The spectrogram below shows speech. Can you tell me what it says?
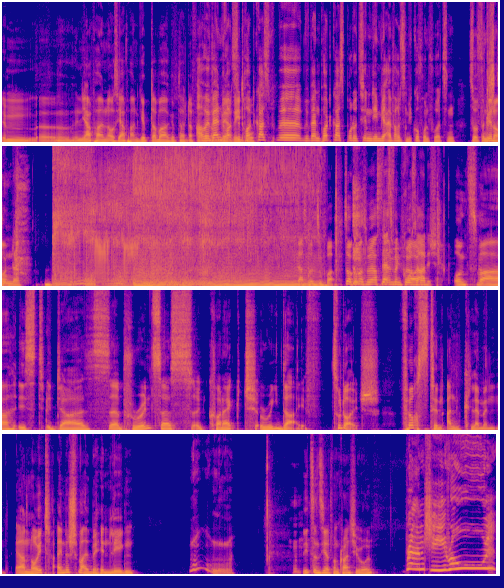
im, äh, in Japan, aus Japan gibt, aber gibt halt davon Aber wir werden trotzdem Retro. Podcast, äh, wir werden Podcast produzieren, in dem wir einfach ins Mikrofon furzen. So für eine Genau. Stunde. Das wird super. So, kommen wir zum ersten Das Anime für heute. großartig. Und zwar ist das äh, Princess Connect Redive. Zu Deutsch. Fürstin anklemmen. Erneut eine Schwalbe hinlegen. Hm. Lizenziert von Crunchyroll. Crunchyroll!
